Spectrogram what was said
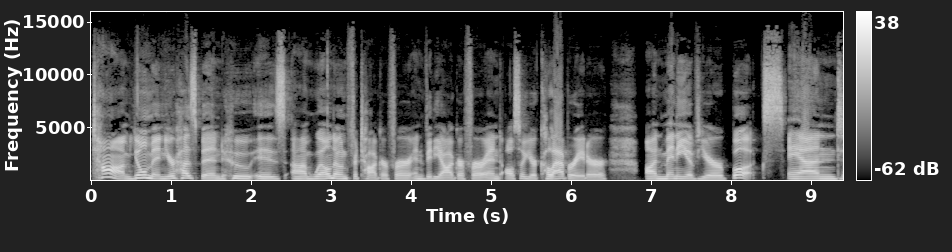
Tom Uhlman, your husband, who is um, well-known photographer and videographer, and also your collaborator on many of your books. And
